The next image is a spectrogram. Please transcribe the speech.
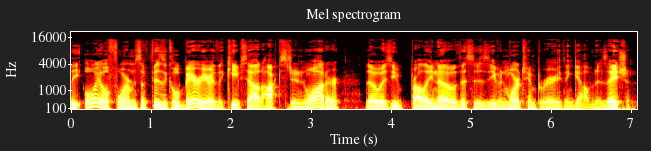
The oil forms a physical barrier that keeps out oxygen and water, though, as you probably know, this is even more temporary than galvanization.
